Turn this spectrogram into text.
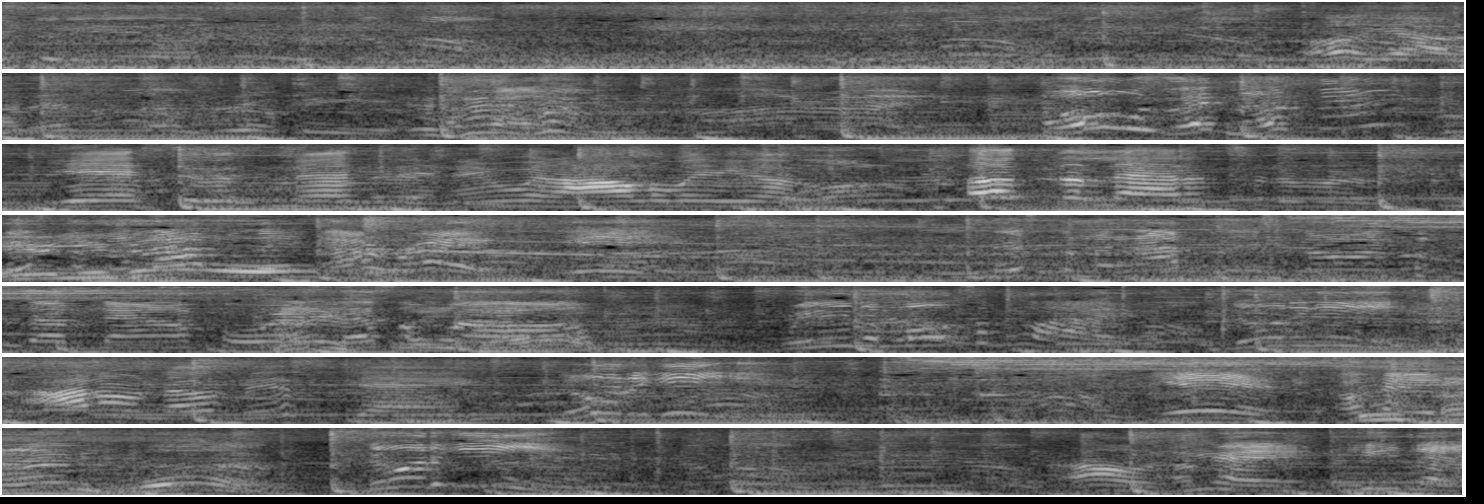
Yes, it is. Come on. Come on. Here we go. Oh, yeah, that's, that's real big. Okay. All right. Oh, was that nothing? Yes, it was nothing. It went all the way up, up the ladder to the roof. Here Mr. you Monopoly. go. All right, yes. Mr. Monopoly is throwing some stuff down for us. That's a Nicely wow. done. We need a multiplier. Do it again. I don't know this game. Do it again. Yes. Two Okay. times one. Do it again. Oh, Okay, he done.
